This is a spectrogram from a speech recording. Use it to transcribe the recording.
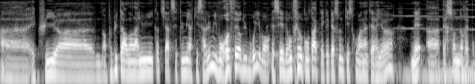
Euh, et puis, un peu plus tard dans la nuit, quand il y a cette lumière qui s'allume, ils vont refaire du bruit, ils vont essayer d'entrer en contact avec les personnes qui se trouvent à l'intérieur, mais personne ne répond.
